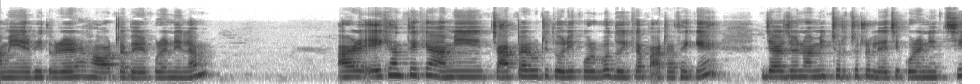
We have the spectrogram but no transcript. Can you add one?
আমি এর ভিতরের হাওয়াটা বের করে নিলাম। আর এইখান থেকে আমি চারটা রুটি তৈরি করব দুই কাপ আটা থেকে, যার জন্য আমি ছোট ছোট লেচি করে নিচ্ছি।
